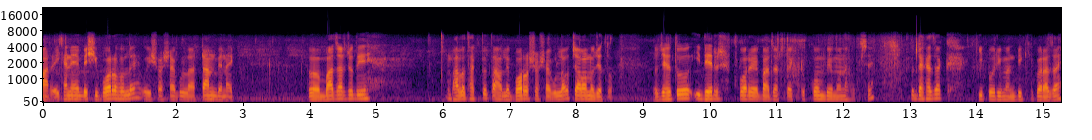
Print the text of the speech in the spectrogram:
আর এখানে বেশি বড় হলে ওই শসাগুলা টানবে না তো বাজার যদি ভালো থাকতো, তাহলে বড় শসাগুলাও চালানো যেত। তো যেহেতু ঈদের পরে বাজারটা একটু কমবে মনে হচ্ছে, তো দেখা যাক কি পরিমাণ বিক্রি করা যায়।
